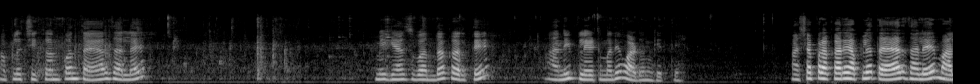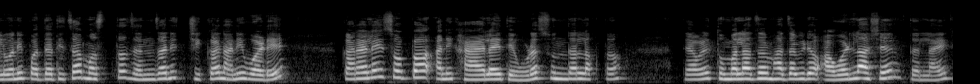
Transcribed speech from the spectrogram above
आपलं चिकन पण तयार झालं आहे मी गॅस बंद करते आणि प्लेटमध्ये वाढून घेते. अशा प्रकारे आपलं तयार झालं आहे मालवणी पद्धतीचं मस्त झणझणीत चिकन आणि वडे. करायलाही सोपं आणि खायलाही तेवढंच सुंदर लागतं. त्यावेळी तुम्हाला जर माझा व्हिडिओ आवडला असेल तर लाईक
